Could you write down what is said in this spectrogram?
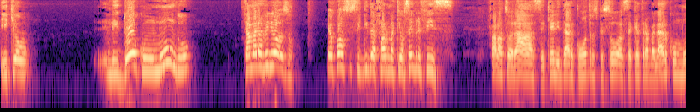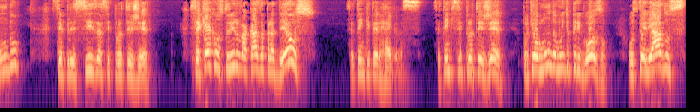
e que eu lido com o mundo Está maravilhoso. Eu posso seguir da forma que eu sempre fiz. Fala a Torá, você quer lidar com outras pessoas, você quer trabalhar com o mundo, você precisa se proteger. Você quer construir uma casa para Deus? Você tem que ter regras. Você tem que se proteger, porque o mundo é muito perigoso. Os telhados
